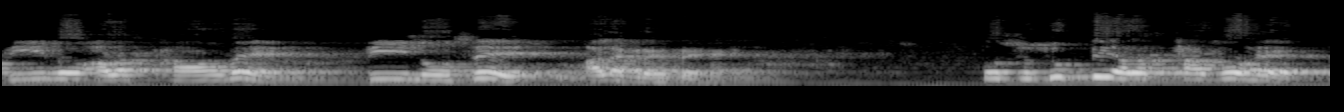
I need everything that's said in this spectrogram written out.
तीनों अवस्थाओं में तीनों से अलग रहते हैं। तो सुसुप्ति अवस्था वो है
